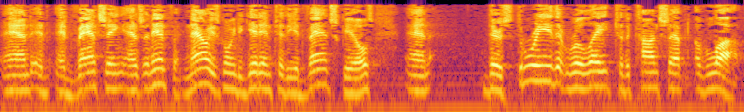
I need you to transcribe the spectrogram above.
and ad- advancing as an infant. Now he's going to get into the advanced skills, and there's three that relate to the concept of love.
